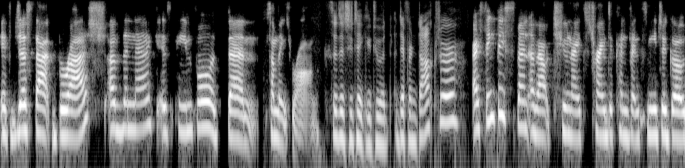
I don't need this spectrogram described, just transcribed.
If just that brush of the neck is painful, then something's wrong. So, did she take you to a, a different doctor? I think they spent about two nights trying to convince me to go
